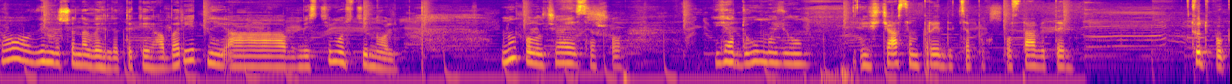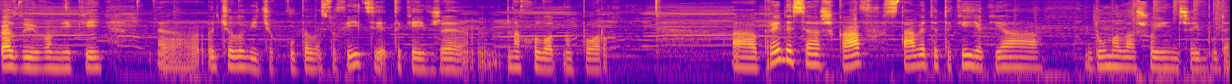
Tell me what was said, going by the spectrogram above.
то він лише на вигляд такий габаритний, а вмістимості ноль. Ну, виходить, що я думаю, і з часом прийдеться поставити. Тут показую вам який Е, Чоловічок купила Софійці, такий вже на холодну пору. Е, Прийдеться шкаф ставити такий, як я думала, що інший буде.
